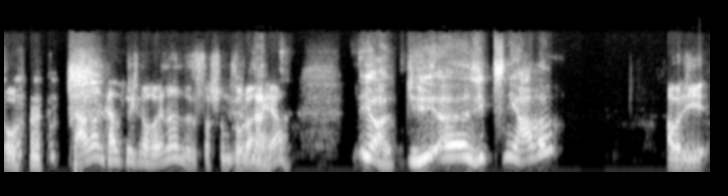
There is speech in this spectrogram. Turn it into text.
oh. Daran kannst du dich noch erinnern? Das ist doch schon so lange Na, her. Ja, die äh, 17 Jahre. Aber die,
